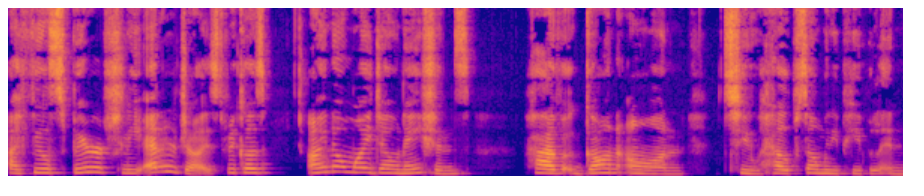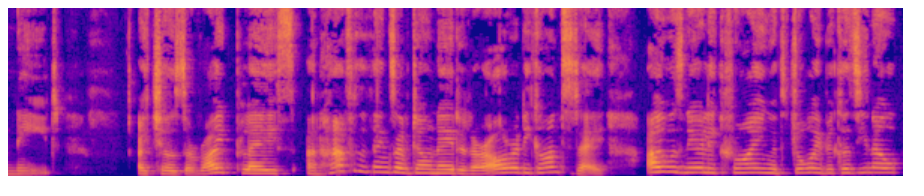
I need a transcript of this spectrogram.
I feel spiritually energized because I know my donations have gone on to help so many people in need. I chose the right place, and half of the things I've donated are already gone today. I was nearly crying with joy because, you know,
